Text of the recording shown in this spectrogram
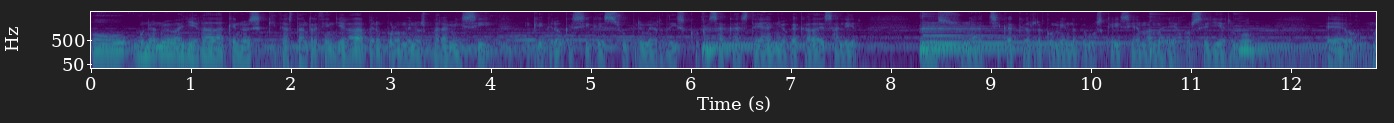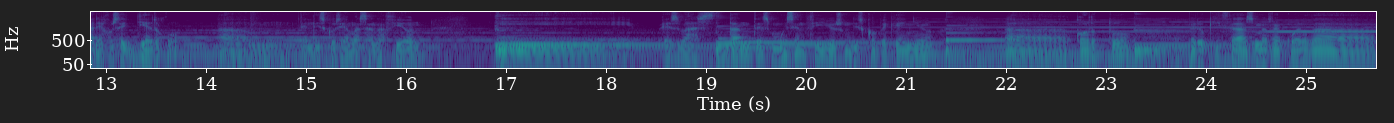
o una nueva llegada que no es quizás tan recién llegada, pero por lo menos para mí sí, y que creo que sí que es su primer disco que saca este año, que acaba de salir. Es una chica que os recomiendo que busquéis, se llama María José Yergo, eh, María José Yergo, el disco se llama Sanación, y es bastante, es muy sencillo, es un disco pequeño, ah, corto, pero quizás me recuerda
